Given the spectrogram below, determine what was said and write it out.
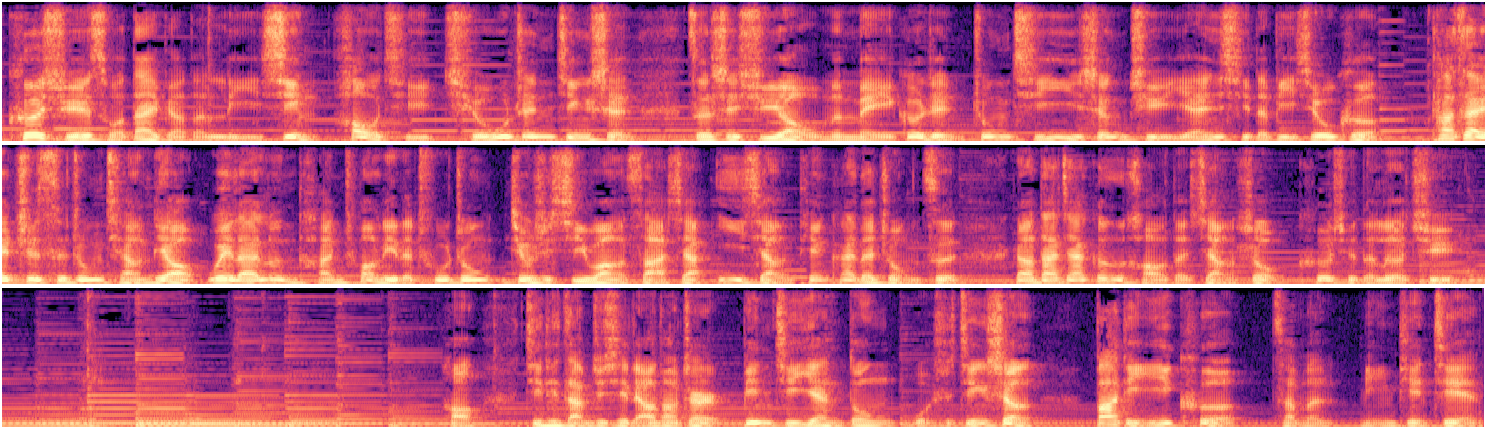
科学所代表的理性、好奇、求真精神，则是需要我们每个人终其一生去研习的必修课。”他在致辞中强调，未来论坛创立的初衷就是希望撒下异想天开的种子，让大家更好地享受科学的乐趣。好，今天咱们就先聊到这儿。编辑：彦东，我是金盛，八点一刻，咱们明天见。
